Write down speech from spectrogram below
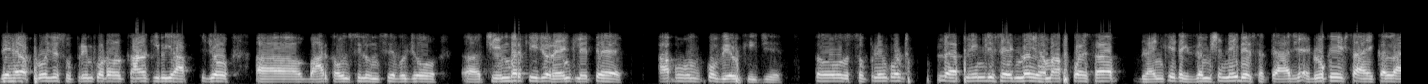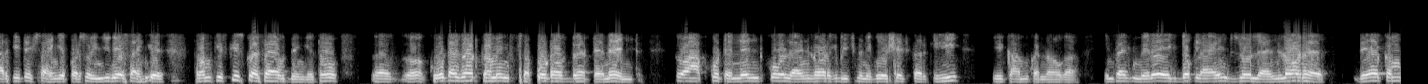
they have approach Supreme Court और कहा कि भाई आपकी जो आ, बार काउंसिल उनसे वो जो चेंबर की जो रेंट लेते हैं आप उनको वेव कीजिए। तो सुप्रीम कोर्ट प्लेनली सेड नहीं हम आपको ऐसा ब्लैंकेट एग्जामेशन नहीं दे सकते। आज एडवोकेट्स आए कल आर्किटेक्ट्स आएँगे परसों इंजीनियर्स आएँगे तो हम किस किस को ऐसा देंगे? तो court has not come in support of the tenant तो आपको टेनेंट को लैंडलॉर्ड के बीच में नेगोशिएट करके ही ये काम करना होगा। इनफैक्ट मेरे एक दो क्लाइंट जो लैंडलॉर्ड है दे हैव कम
